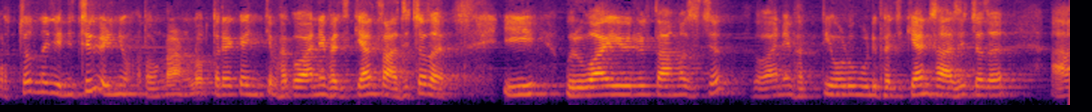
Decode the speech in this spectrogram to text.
കുറച്ചൊന്ന് ജനിച്ചു കഴിഞ്ഞു. അതുകൊണ്ടാണല്ലോ അത്രയൊക്കെ എനിക്ക് ഭഗവാനെ ഭജിക്കാൻ സാധിച്ചത്. ഈ ഗുരുവായൂരിൽ താമസിച്ച് ഭഗവാനെ ഭക്തിയോടുകൂടി ഭജിക്കാൻ സാധിച്ചത് ആ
